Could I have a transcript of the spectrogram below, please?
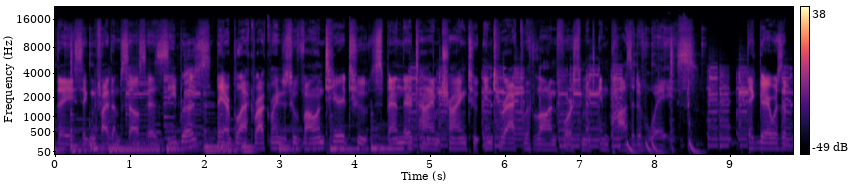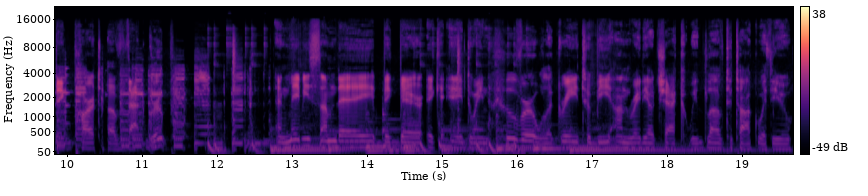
They signify themselves as zebras. They are Black Rock Rangers who volunteer to spend their time trying to interact with law enforcement in positive ways. Big Bear was a big part of that group. And maybe someday Big Bear, aka Dwayne Hoover, will agree to be on Radio Check. We'd love to talk with you.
